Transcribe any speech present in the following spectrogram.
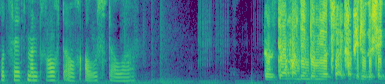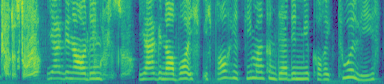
Prozess. Man braucht auch Ausdauer. Das ist der, von dem du mir zwei Kapitel geschickt hattest, oder? Ja, genau, den. Ja, genau. Boah, ich, ich brauche jetzt jemanden, der den mir Korrektur liest,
